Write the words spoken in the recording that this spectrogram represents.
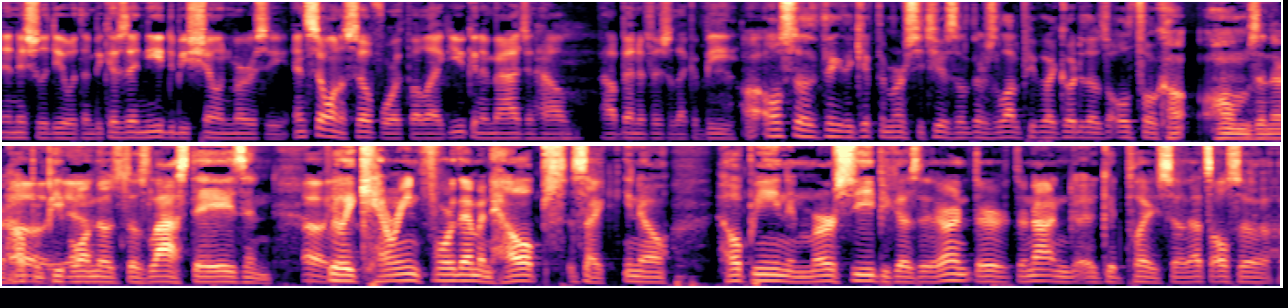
initially deal with them, because they need to be shown mercy, and so on and so forth. But like you can imagine how hmm. how beneficial that could be. I also thing the gift of mercy too is that there's a lot of people that go to those old folk ho- homes and they're oh, helping Oh, people yeah. on those those last days and Oh, really yeah. caring for them and helps. It's like you know helping and mercy because they're in- they're they're not in a good place. So that's also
